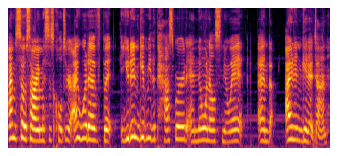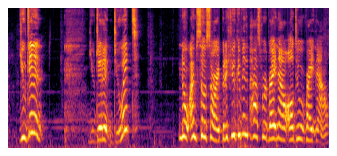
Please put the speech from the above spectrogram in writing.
I'm so sorry, Mrs. Coulter. I would have, but you didn't give me the password and no one else knew it, and I didn't get it done. You didn't. You didn't do it? No, I'm so sorry, but if you give me the password right now, I'll do it right now.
